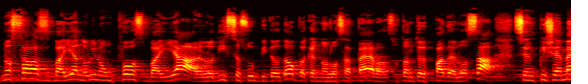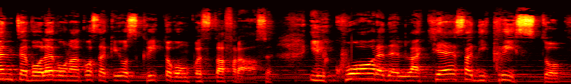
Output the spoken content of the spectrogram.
non stava sbagliando, lui non può sbagliare, lo disse subito dopo che non lo sapeva, soltanto il padre lo sa, semplicemente voleva una cosa che io ho scritto con questa frase. Il cuore della Chiesa di Cristo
